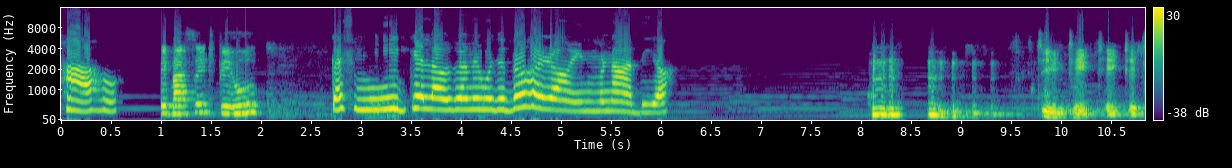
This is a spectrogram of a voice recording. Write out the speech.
हाँ हो। मैसेज पीहू कश्मीर के लोगों ने मुझे तो हीरोइन बना दिया। ठीक ठीक ठीक ठीक।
